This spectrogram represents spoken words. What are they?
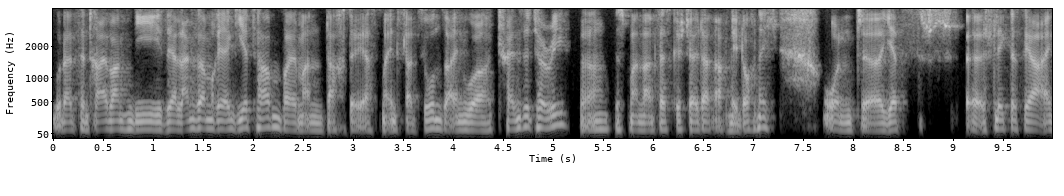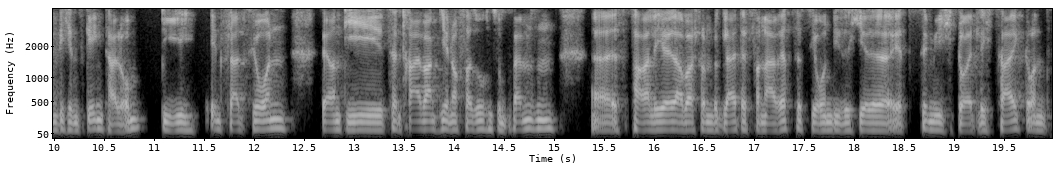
oder Zentralbanken, die sehr langsam reagiert haben, weil man dachte erstmal Inflation sei nur transitory, bis man dann festgestellt hat, ach nee, doch nicht. Und äh, jetzt äh, schlägt es ja eigentlich ins Gegenteil um. Die Inflation, während die Zentralbanken hier noch versuchen zu bremsen, ist parallel aber schon begleitet von einer Rezession, die sich hier jetzt ziemlich deutlich zeigt. Und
